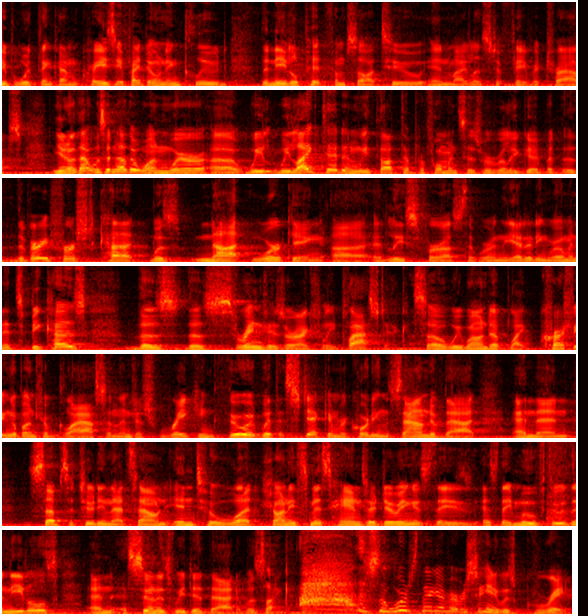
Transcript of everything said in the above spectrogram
people would think I'm crazy if I don't include the needle pit from Saw 2 in my list of favorite traps. You know, that was another one where uh, we, we liked it and we thought the performances were really good, but the, the very first cut was not working, uh, at least for us that were in the editing room, and it's because those, those syringes are actually plastic. So we wound up like crushing a bunch of glass and then just raking through it with a stick and recording the sound of that, and then substituting that sound into what Shawnee Smith's hands are doing as they as they move through the needles. And as soon as we did that, it was like, ah, this is the worst thing I've ever seen. It was great.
